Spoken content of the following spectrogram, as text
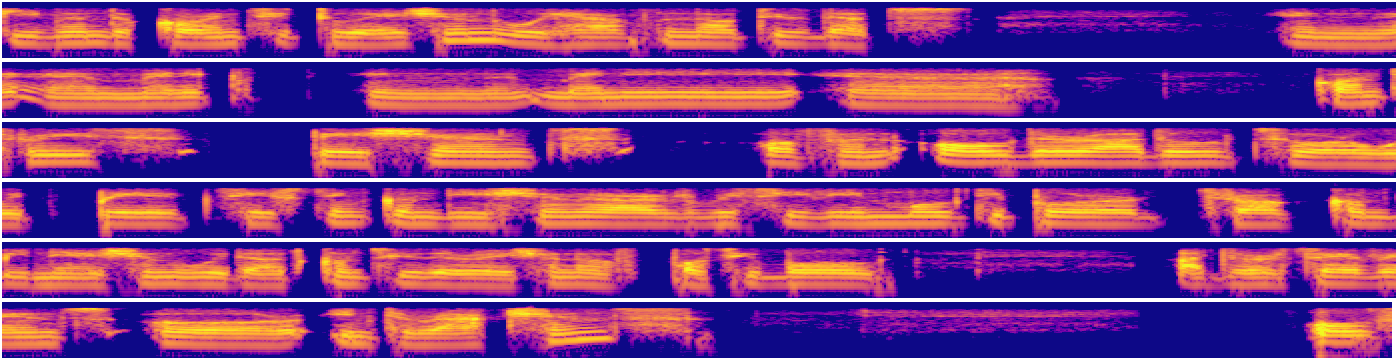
given the current situation. We have noticed that in, many in many countries, patients, often older adults or with pre-existing conditions, are receiving multiple drug combination without consideration of possible adverse events or interactions. Also,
